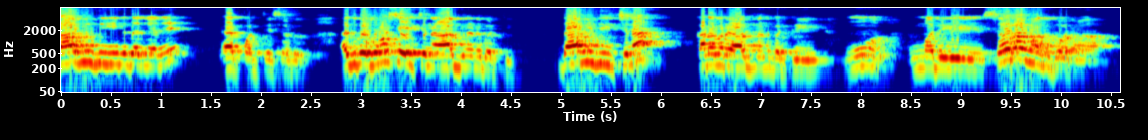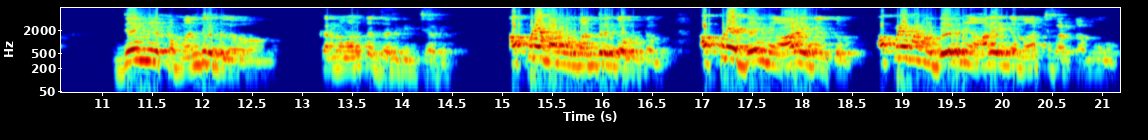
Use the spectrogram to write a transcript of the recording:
దావీది ఈ విధంగానే ఏర్పాటు చేశాడు. అదిగో మోస ఇచ్చిన ఆజ్ఞను బట్టి దావీది ఇచ్చిన కడవరి ఆజ్ఞను బట్టి మరి సోలమను కూడా దేవుని యొక్క మందిరంలో కర్మం అంతా జరిగించాడు. అప్పుడే మనం మందిరంగా ఉంటాం. అప్పుడే దేవుని ఆలయం అవుతాం. అప్పుడే మనం దేవుని ఆలయంగా మార్చబడతాము.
